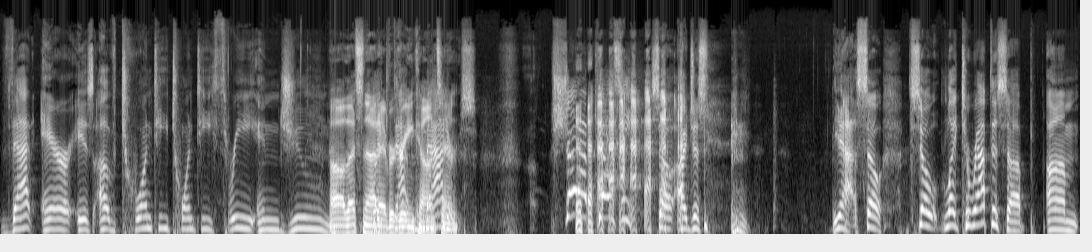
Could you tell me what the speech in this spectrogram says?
that air is of 2023 in June. Oh, that's not Like, evergreen that content. matters. Shut up, Kelsey. so I just Yeah, so so like to wrap this up, um,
